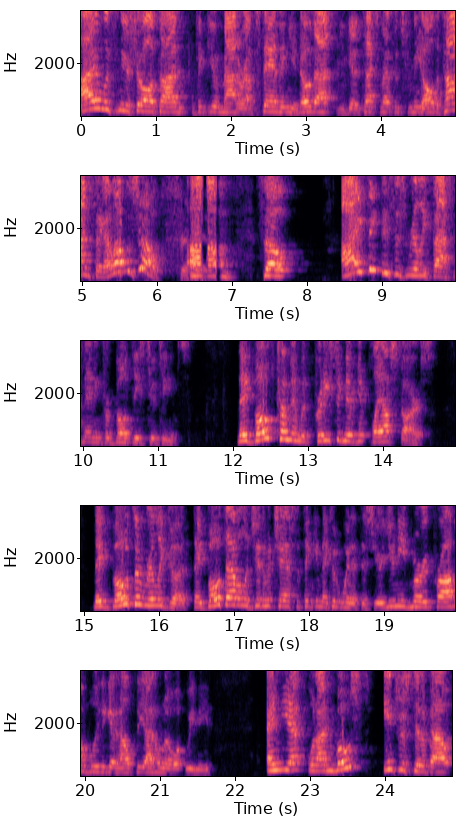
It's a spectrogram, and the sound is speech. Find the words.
I listen to your show all the time. I think you and Matt are outstanding. You know that. You get a text message from me all the time saying, I love the show. Um, so I think this is really fascinating for both these two teams. They both come in with pretty significant playoff scars. They both are really good. They both have a legitimate chance to thinking they could win it this year. You need Murray probably to get healthy. I don't know what we need. And yet, what I'm most interested about,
